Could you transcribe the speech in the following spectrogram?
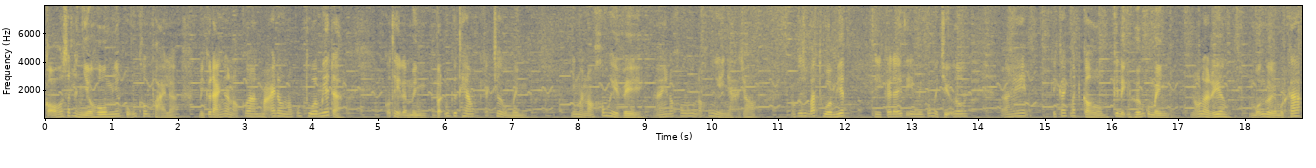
có rất là nhiều hôm nhé cũng không phải là mình cứ đánh là nó cứ ăn mãi đâu, nó cũng thua miết à. Có thể là mình vẫn cứ theo cách chơi của mình, nhưng mà nó không hề về, đấy, nó không nó không hề nhả cho, nó cứ bắt thua miết. Thì cái đấy thì mình cũng phải chịu thôi. Đấy cái cách bắt cầu cái định hướng của mình nó là riêng mỗi người là một khác.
